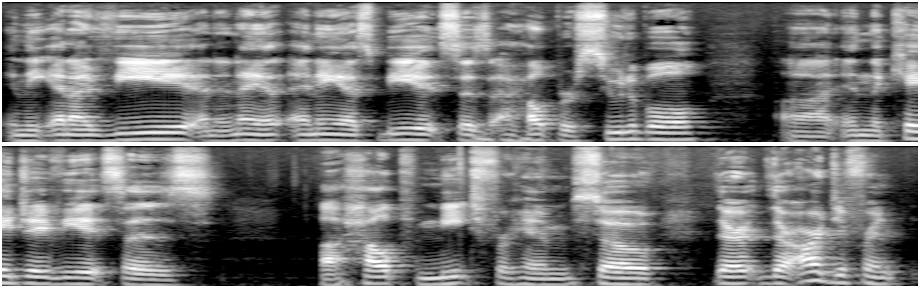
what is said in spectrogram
In the NIV and in NASB, it says a helper suitable. Uh, in the KJV, it says a help meet for him. So there there are different.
